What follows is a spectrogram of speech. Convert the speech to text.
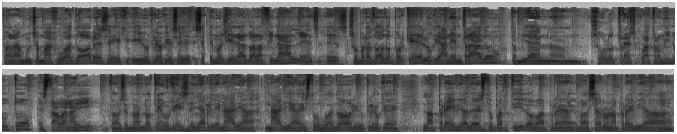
para muchos más jugadores. eh, yo creo que hemos llegado a la final sobre todo porque lo que han entrado, también um, solo 3-4 minutos, estaban ahí. Entonces no, no tengo que enseñarle nadie a, nadie a estos jugadores. Yo creo que la previa de este partido va va a ser una previa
